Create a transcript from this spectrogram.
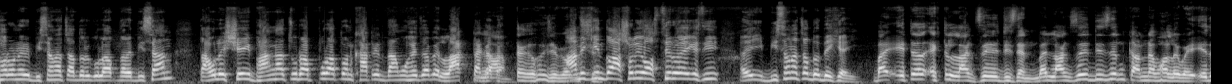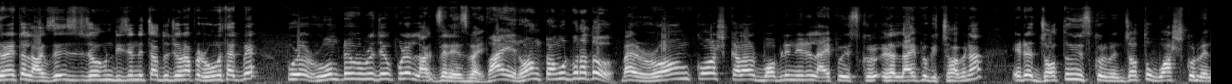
ধরনের বিছানা চাদরগুলো আপনারা বিছান তাহলে সেই ভাঙা চূড়া পুরাতন খাটের দাম হয়ে যাবে লাখ টাকা লাখ দাম। টাকা হয়ে যাবে আমি কিন্তু আসলে অস্থির হয়ে গেছি এই বিছানা চাদর দেখাই ভাই এটা একটা লাক্সারি ডিজাইন ভাই লাক্সারি ডিজাইন কান্না ভালো ভাই? এ ধরনের একটা লাক্সারি যখন ডিজাইনের চাদর যখন আপনার রুমে থাকবে পুরো রুমটার উপরে যাবে পুরো লাক্সারিয়াস ভাই। ভাই রং টং উঠবো না তো? ভাই রং কস কালার ববলিন এটা লাইফও ইউজ লাইফও কিছু হবে না। এটা যত ইউজ করবেন যত ওয়াশ করবেন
